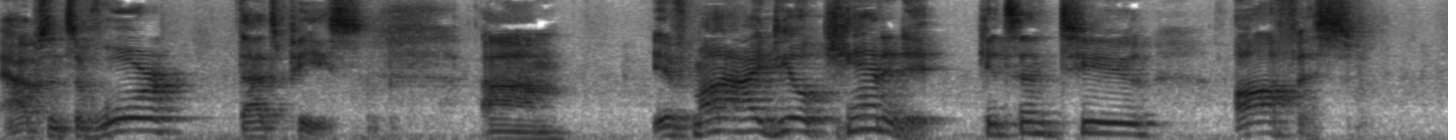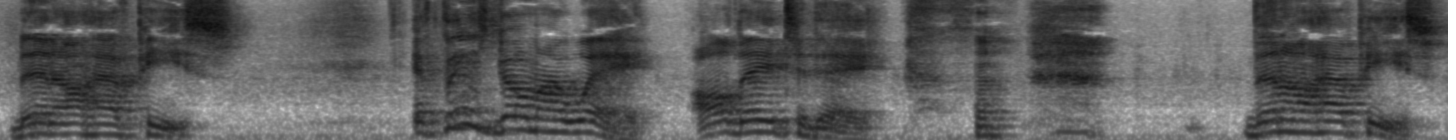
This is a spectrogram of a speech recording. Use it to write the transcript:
Absence of war, that's peace. Um, if my ideal candidate gets into office, then I'll have peace. If things go my way all day today, then I'll have peace.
